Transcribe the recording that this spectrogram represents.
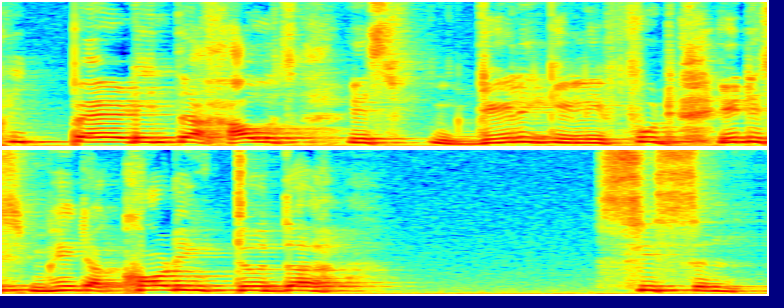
prepared in the house is gilly gilly food. It is made according to the season.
